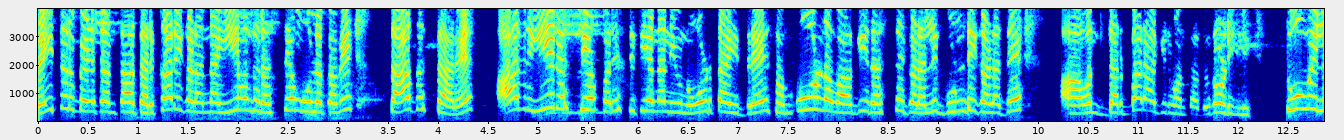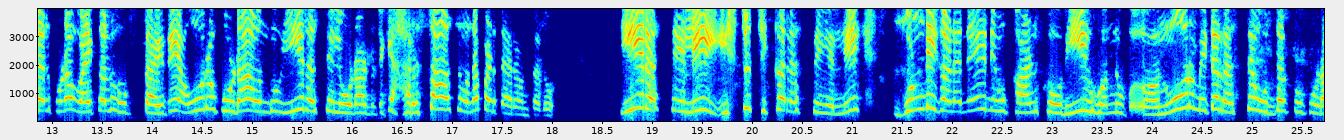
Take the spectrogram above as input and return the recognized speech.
ರೈತರು ಬೆಳೆದಂತ ತರಕಾರಿಗಳನ್ನ ಈ ಒಂದು ರಸ್ತೆಯ ಮೂಲಕವೇ ಸಾಗಿಸ್ತಾರೆ. ಆದ್ರೆ ಈ ರಸ್ತೆಯ ಪರಿಸ್ಥಿತಿಯನ್ನ ನೀವು ನೋಡ್ತಾ ಇದ್ರೆ ಸಂಪೂರ್ಣವಾಗಿ ರಸ್ತೆಗಳಲ್ಲಿ ಗುಂಡಿಗಳದೇ ಆ, ಒಂದು ದರ್ಬಾರ್ ಆಗಿರುವಂತದ್ದು ನೋಡಿ ಇಲ್ಲಿ. ಟೂ ವೀಲರ್ ಕೂಡ ವೆಹಿಕಲ್ ಹೋಗ್ತಾ ಇದೆ. ಅವರು ಕೂಡ ಒಂದು ಈ ರಸ್ತೆಯಲ್ಲಿ ಓಡಾಡೋದಕ್ಕೆ ಹರಸಾಹಸವನ್ನ ಪಡ್ತಾ ಇರುವಂತದ್ದು. ಈ ರಸ್ತೆಯಲ್ಲಿ, ಇಷ್ಟು ಚಿಕ್ಕ ರಸ್ತೆಯಲ್ಲಿ ಗುಂಡಿಗಳನ್ನೇ ನೀವು ಕಾಣಿಸ್ಬಹುದು ಈ ಒಂದು ನೂರು ಮೀಟರ್ ರಸ್ತೆ ಉದ್ದಕ್ಕೂ ಕೂಡ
